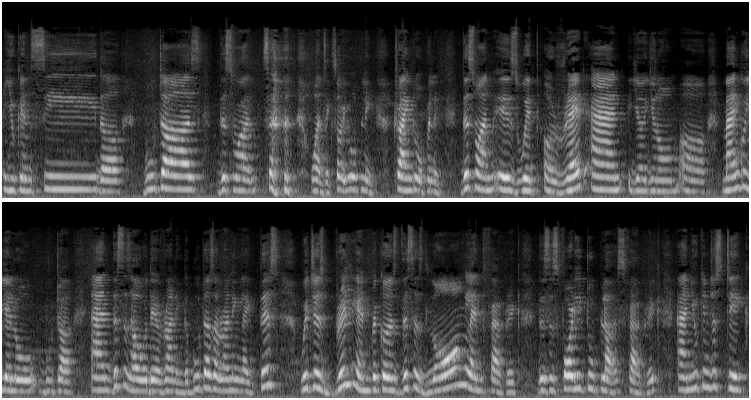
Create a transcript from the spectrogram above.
you can see the buttas this one one sec sorry opening trying to open it. This one is with a red and you know uh, mango yellow buta. And this is how they're running. The butas are running like this which is brilliant because this is long length fabric. This is 42 plus fabric. And you can just take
